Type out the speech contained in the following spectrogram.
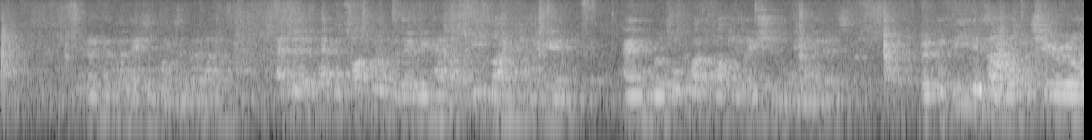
I don't have my laser pointer, but um, at the at the top over there we have a feed line coming in, and we'll talk about flocculation in a minute. But the feed is our raw material,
